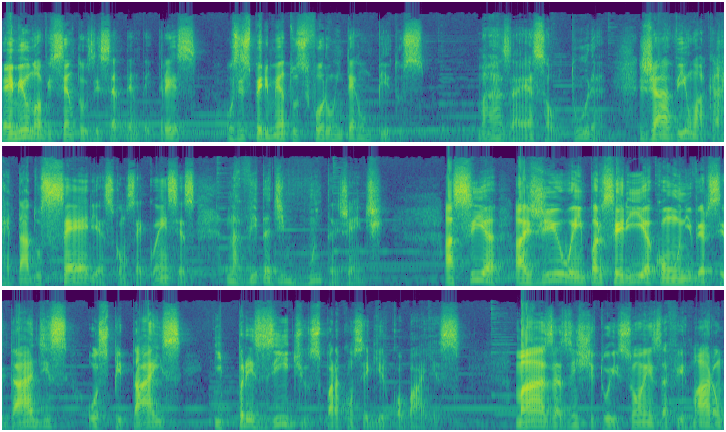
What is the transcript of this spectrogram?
Em 1973, os experimentos foram interrompidos. Mas a essa altura já haviam acarretado sérias consequências na vida de muita gente. A CIA agiu em parceria com universidades, hospitais e presídios para conseguir cobaias. Mas as instituições afirmaram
